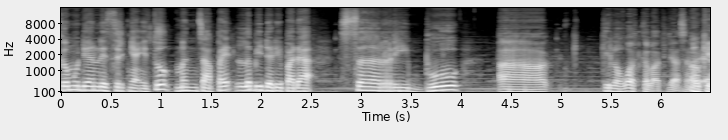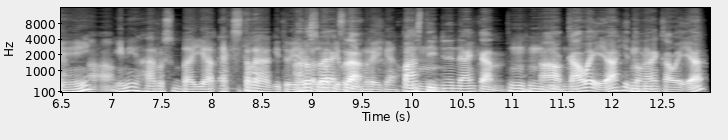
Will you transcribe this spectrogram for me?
kemudian listriknya itu mencapai lebih daripada 1000 eh, kilowatt kalau tidak salah Oke, ya. Ah, ah. ini harus bayar ekstra gitu ya Harus kalau bayar ekstra. mereka. Pasti Mhm. dinaikkan. Ah, mhm. KW ya, hitungannya KW ya.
